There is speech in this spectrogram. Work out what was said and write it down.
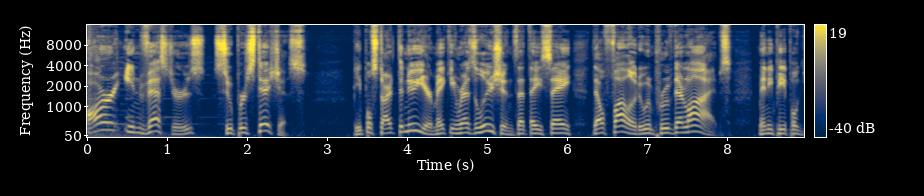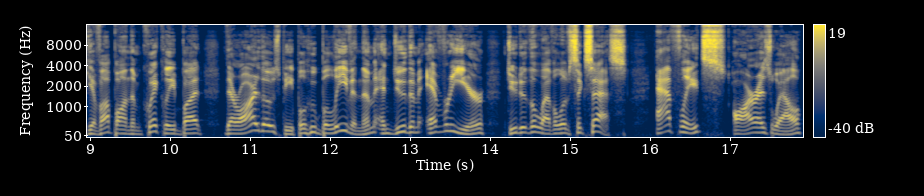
Are investors superstitious? People start the new year making resolutions that they say they'll follow to improve their lives. Many people give up on them quickly, but there are those people who believe in them and do them every year due to the level of success. Athletes are as well.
